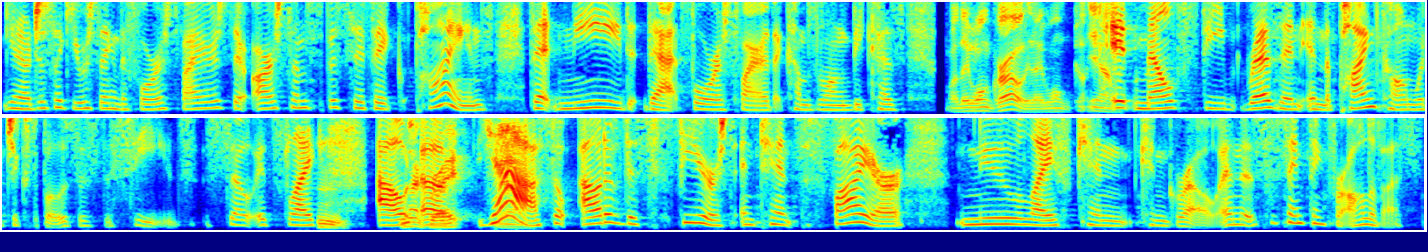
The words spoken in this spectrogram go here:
you know, just like you were saying, the forest fires, there are some specific pines that need that forest fire that comes along because. Well, they won't grow. They won't, you know. It melts the resin in the pine cone, which exposes the seeds. So it's like mm. out of. Yeah, yeah, So out of this fierce, intense fire, new life can can grow. And it's the same thing for all of us.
